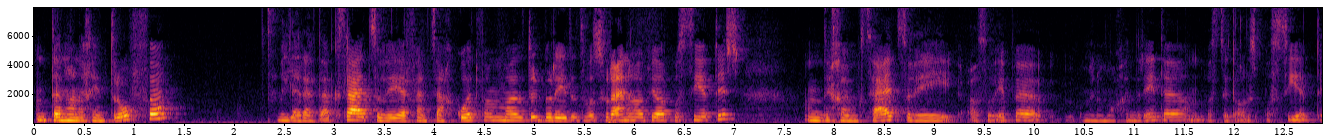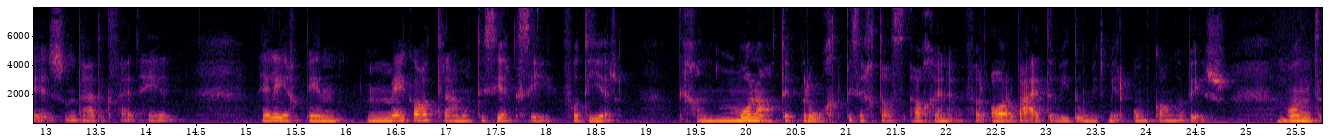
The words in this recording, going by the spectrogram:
Und dann habe ich ihn getroffen, weil er hat auch gesagt, so, hey, er fände es echt gut, wenn wir mal darüber reden, was vor eineinhalb Jahren passiert ist. Und ich habe ihm gesagt, so, hey, also eben, wir noch mal können reden und was dort alles passiert ist. Und dann hat er gesagt, hey, Nelly, ich bin mega traumatisiert von dir. Ich habe Monate gebraucht, bis ich das verarbeiten wie du mit mir umgegangen bist. Und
